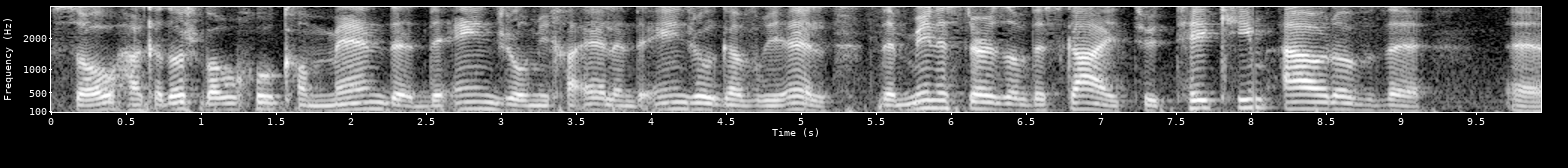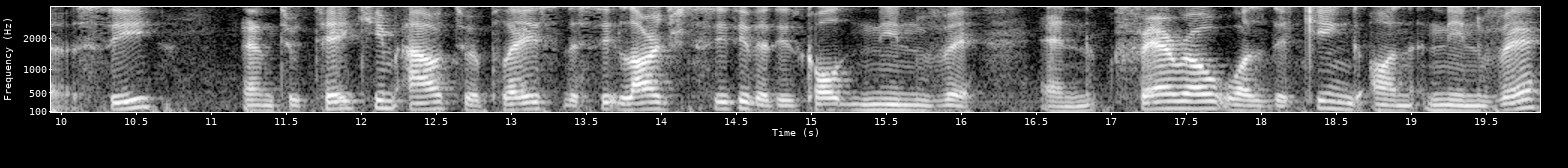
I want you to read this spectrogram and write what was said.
So Hakadosh Baruch Hu commanded the angel Michael and the angel Gabriel, the ministers of the sky, to take him out of the uh, sea and to take him out to a place, the large city that is called Nineveh. And Pharaoh was the king on Nineveh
